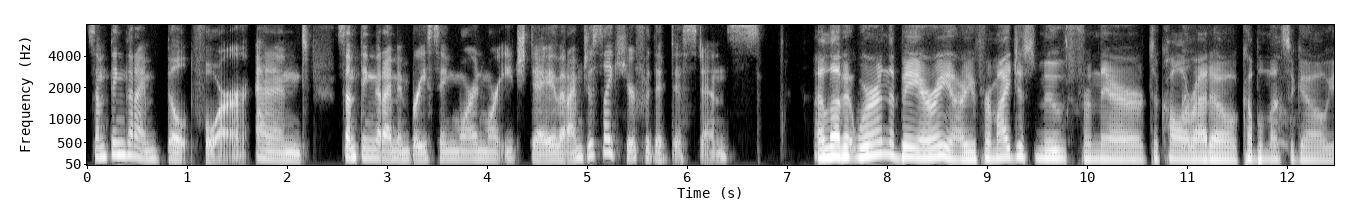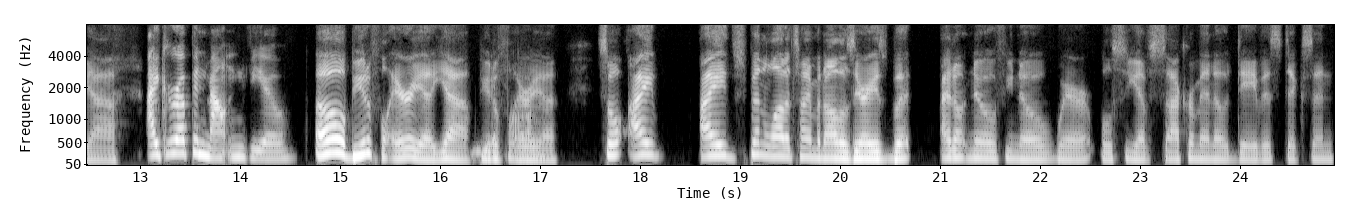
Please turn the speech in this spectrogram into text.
something that I'm built for and something that I'm embracing more and more each day that I'm just like here for the distance. I love it. We're in the Bay Area. Are you from? I just moved from there to Colorado a couple months ago. Yeah. I grew up in Mountain View. Oh, beautiful area. Yeah, beautiful, beautiful area. So I I spend a lot of time in all those areas, but I don't know if you know where we'll see you have Sacramento, Davis, Dixon,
